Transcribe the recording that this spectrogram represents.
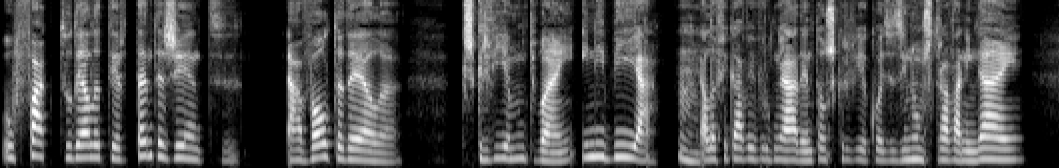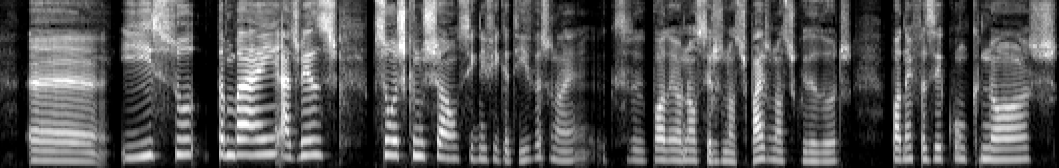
o facto dela ter tanta gente à volta dela que escrevia muito bem inibia Hum. Ela ficava envergonhada, então escrevia coisas e não mostrava a ninguém. Uh, e isso também, às vezes, pessoas que nos são significativas, não é? Que podem ou não ser os nossos pais, os nossos cuidadores, podem fazer com que nós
